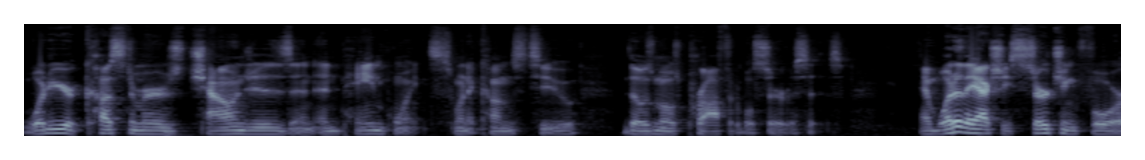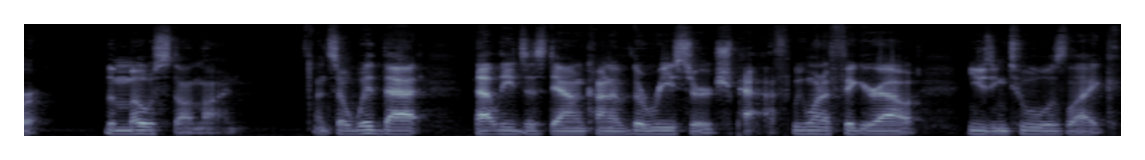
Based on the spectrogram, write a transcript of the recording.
What are your customers' challenges and, and pain points when it comes to those most profitable services? And what are they actually searching for the most online? And so, with that, that leads us down kind of the research path. We want to figure out using tools like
